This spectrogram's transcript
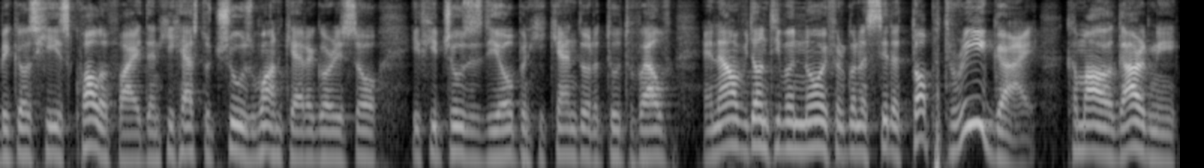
because he is qualified, then he has to choose one category, so if he chooses the Open, he can't do the 212, and now we don't even know if you're gonna see the top 3 guy, Kamal Gargni,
